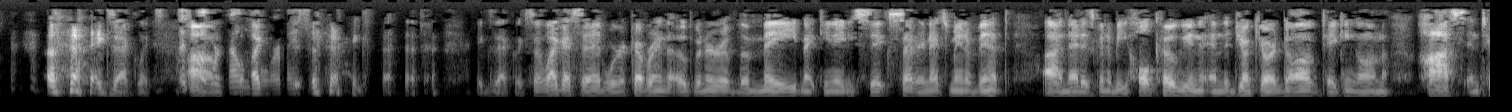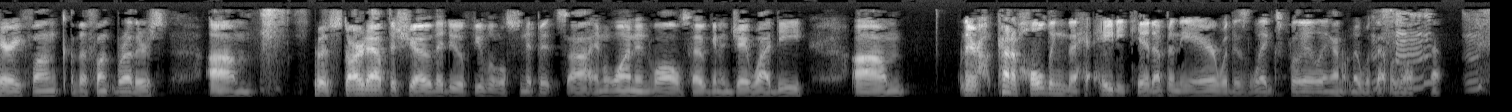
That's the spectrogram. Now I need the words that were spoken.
exactly. That's what Um, we're known like- for, basically. exactly. So, like I said, we're covering the opener of the May 1986 Saturday Night's main event, uh, and that is going to be Hulk Hogan and the Junkyard Dog taking on Hoss and Terry Funk, the Funk Brothers. Um, to start out the show, they do a few little snippets, uh, and one involves Hogan and JYD. Um, they're kind of holding the Haiti kid up in the air with his legs flailing. I don't know what that was all Mhm. about.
